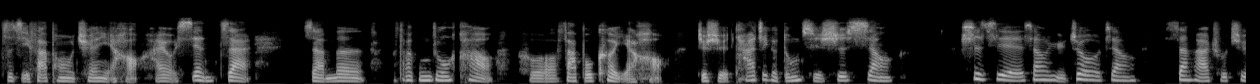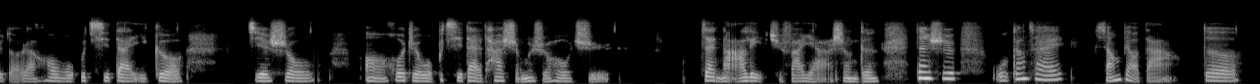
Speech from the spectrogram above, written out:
自己发朋友圈也好，还有现在咱们发公众号和发博客也好，就是它这个东西是向世界、向宇宙这样散发出去的，然后我不期待一个接收。嗯，或者我不期待它什么时候去，在哪里去发芽生根。但是我刚才想表达的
